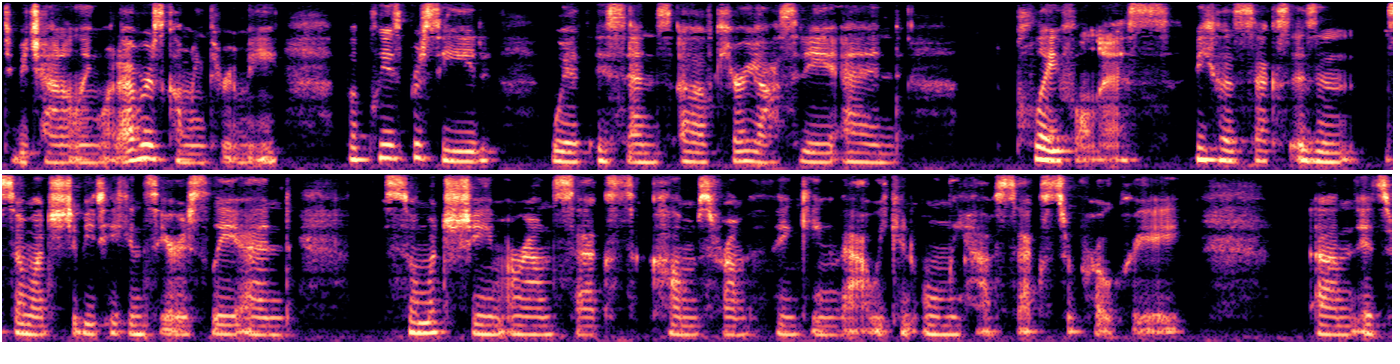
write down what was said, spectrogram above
to be channeling whatever's coming through me. But please proceed with a sense of curiosity and playfulness because sex isn't so much to be taken seriously and so much shame around sex comes from thinking that we can only have sex to procreate um, it's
